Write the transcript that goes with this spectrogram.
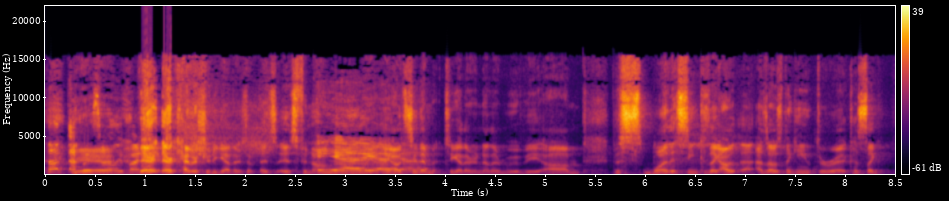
That was really funny. Their, their chemistry together is, is, is phenomenal. Yeah, like, yeah, like, I would yeah. see them together in another movie. Um, this one of the scenes because like I was, as I was thinking through it, because like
